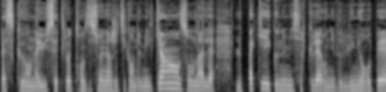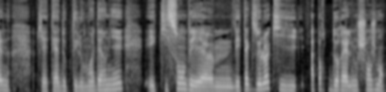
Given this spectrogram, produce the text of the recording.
parce qu'on a eu cette loi de transition énergétique en 2015, on a le, paquet économie circulaire au niveau de l'Union européenne qui a été adopté le mois dernier et qui sont des, euh, des textes de loi qui apportent de réels changements.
